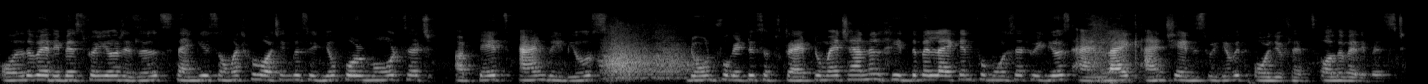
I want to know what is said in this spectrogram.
all the very best for your results. Thank you so much for watching this video. For more such updates and videos, don't forget to subscribe to my channel. Hit the bell icon for more such videos and like and share this video with all your friends. All the very best.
